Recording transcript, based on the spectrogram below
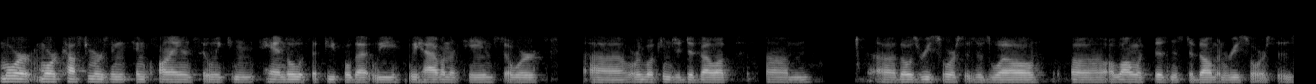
more more customers and, and, clients than we can handle with the people that we, we have on the team. So we're uh, we're looking to develop um, uh, those resources as well, uh, along with business development resources.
